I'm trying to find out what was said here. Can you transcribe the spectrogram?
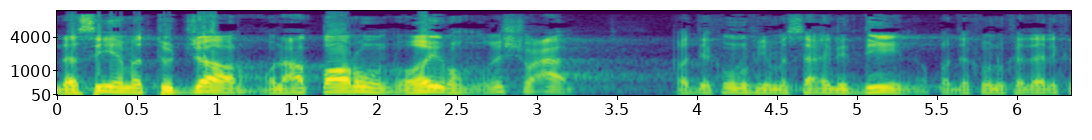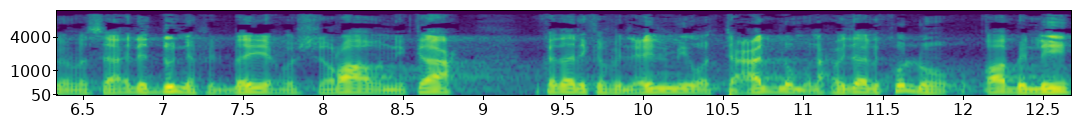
لا سيما التجار والعطارون وغيرهم غش عام. قد يكون في مسائل الدين وقد يكون كذلك في مسائل الدنيا في البيع والشراء والنكاح. وكذلك في العلم والتعلم ونحو ذلك كله قابل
